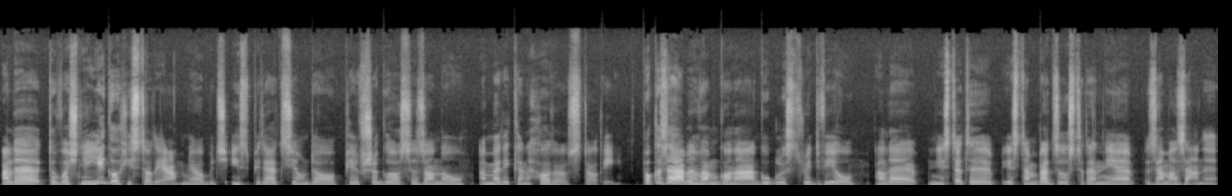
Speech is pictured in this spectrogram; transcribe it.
Ale to właśnie jego historia miała być inspiracją do pierwszego sezonu American Horror Story. Pokazałabym wam go na Google Street View, ale niestety jest tam bardzo starannie zamazany.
